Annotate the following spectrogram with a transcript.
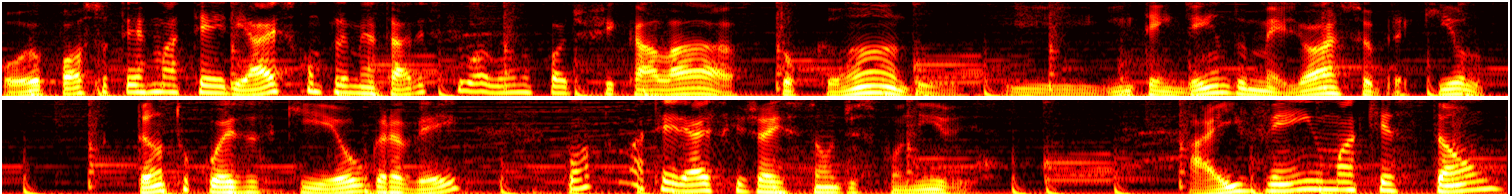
ou eu posso ter materiais complementares que o aluno pode ficar lá tocando e entendendo melhor sobre aquilo. Tanto coisas que eu gravei, quanto materiais que já estão disponíveis. Aí vem uma questão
